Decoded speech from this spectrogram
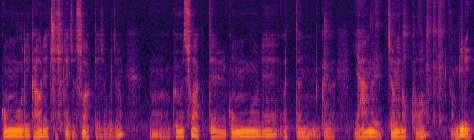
곡물이 가을에 추수되죠, 수확되죠, 그죠? 어, 그 수확될 곡물의 어떤 그 양을 정해놓고 미리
